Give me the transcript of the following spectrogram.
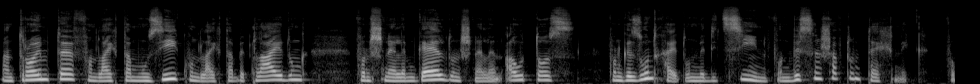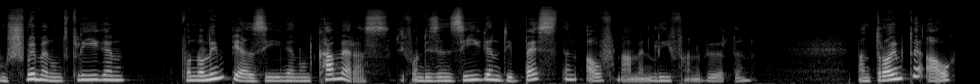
Man träumte von leichter Musik und leichter Bekleidung, von schnellem Geld und schnellen Autos, von Gesundheit und Medizin, von Wissenschaft und Technik, vom Schwimmen und Fliegen, von Olympiasiegen und Kameras, die von diesen Siegen die besten Aufnahmen liefern würden. Man träumte auch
